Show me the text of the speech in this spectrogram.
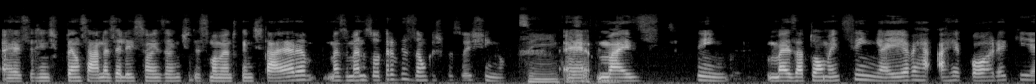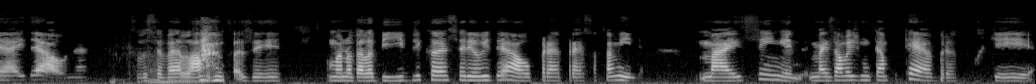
É, se a gente pensar nas eleições antes desse momento que a gente está, era mais ou menos outra visão que as pessoas tinham. Sim, é, mas, sim, mas atualmente sim. Aí a Record é que é a ideal, né? Se você uhum. vai lá fazer uma novela bíblica, seria o ideal para essa família. Mas sim, mas ao mesmo tempo quebra, porque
